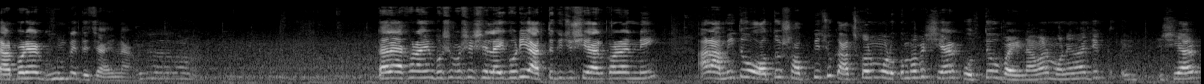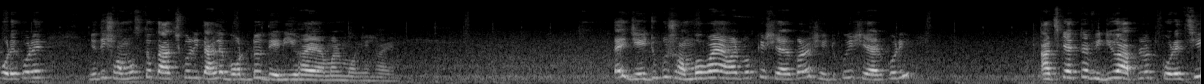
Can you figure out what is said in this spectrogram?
তারপরে আর ঘুম পেতে চায় না। তাহলে এখন আমি বসে বসে সেলাই করি আর তো কিছু শেয়ার করার নেই। আর আমি তো অত সব কিছু কাজকর্ম ওরকমভাবে শেয়ার করতেও পারি না। আমার মনে হয় যে শেয়ার করে করে যদি সমস্ত কাজ করি তাহলে বড্ড দেরি হয় আমার মনে হয়। তাই যেইটুকু সম্ভব হয় আমার পক্ষে শেয়ার করা সেইটুকুই শেয়ার করি। আজকে একটা ভিডিও আপলোড করেছি।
